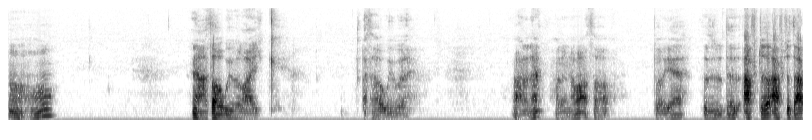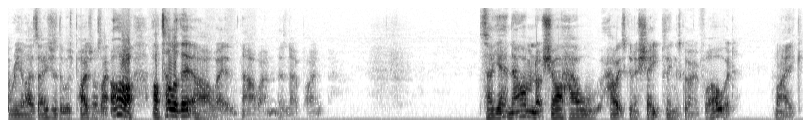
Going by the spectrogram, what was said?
oh. Know, I thought we were like, I thought we were. I don't know. I don't know what I thought, but yeah. The, the, after after that realization, there was points I was like, "Oh, I'll tell her this." Oh wait, no, I won't. There's no point. So yeah, now I'm not sure how how it's going to shape things going forward. Like,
